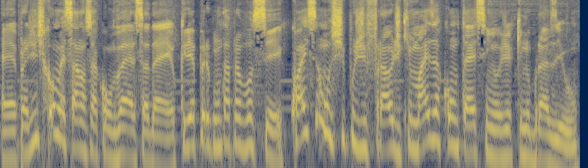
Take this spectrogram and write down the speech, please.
É, pra gente começar a nossa conversa, Deia, eu queria perguntar para você, quais são os tipos de fraude que mais acontecem hoje aqui no Brasil?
